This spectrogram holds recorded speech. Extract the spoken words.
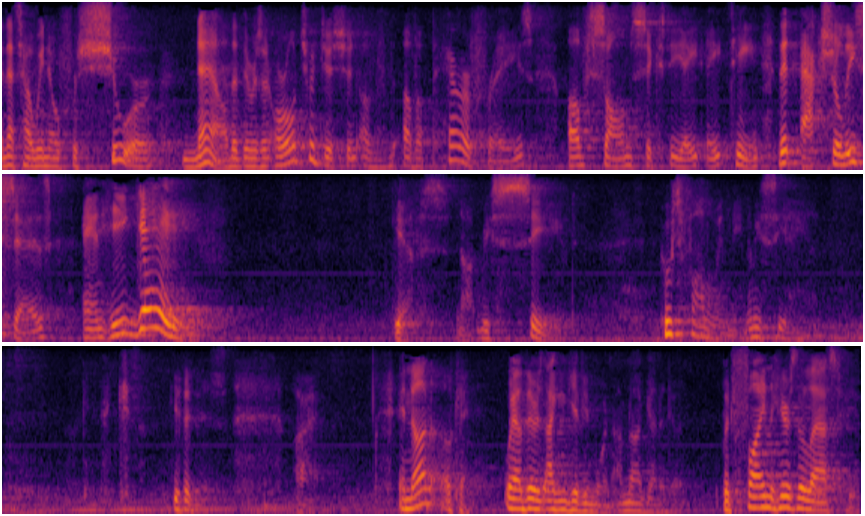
And that's how we know for sure now that there was an oral tradition of, of a paraphrase of Psalm 68 18 that actually says, and he gave gifts, not received. Who's following me? Let me see a hand. Goodness. All right. And not, okay. Well, there's, I can give you more. I'm not going to do it. But finally, here's the last view.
